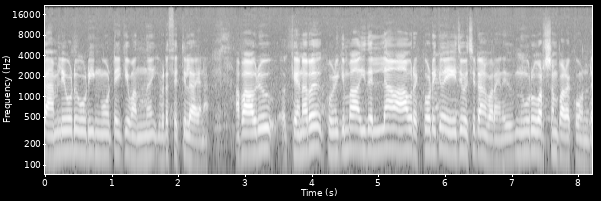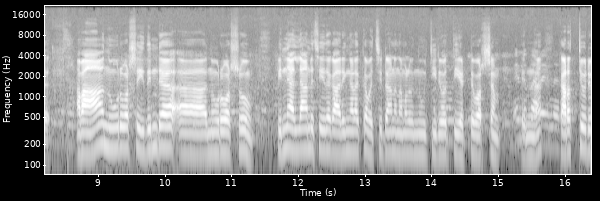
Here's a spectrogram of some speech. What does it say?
ഫാമിലിയോട് കൂടി ഇങ്ങോട്ടേക്ക് വന്ന് ഇവിടെ സെറ്റിലായാണ് അപ്പോൾ ആ ഒരു കിണർ കുഴിക്കുമ്പോൾ ഇതെല്ലാം ആ റെക്കോർഡിക്കൽ ഏജ് വെച്ചിട്ടാണ് പറയുന്നത്. ഇത് നൂറ് വർഷം പഴക്കമുണ്ട്. അപ്പോൾ ആ നൂറ് വർഷം ഇതിന്റെ നൂറ് വർഷവും പിന്നെ അല്ലാണ്ട് ചെയ്ത കാര്യങ്ങളൊക്കെ വെച്ചിട്ടാണ് നമ്മൾ നൂറ്റി ഇരുപത്തി എട്ട് വർഷം എന്ന് കറക്റ്റ് ഒരു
